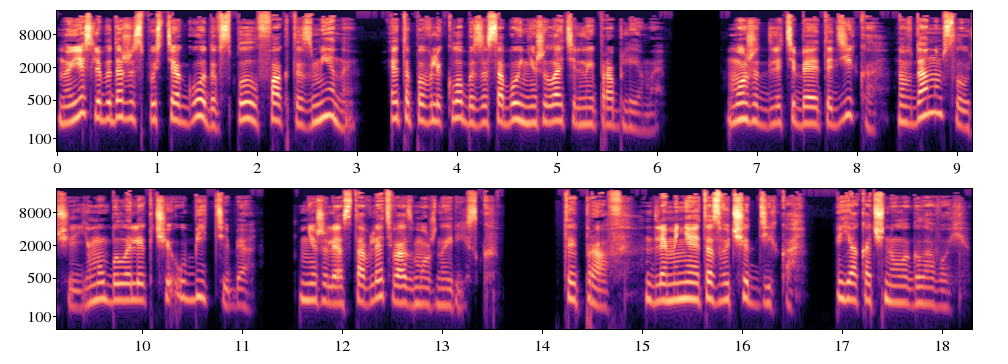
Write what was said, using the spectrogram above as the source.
Но если бы даже спустя годы всплыл факт измены, это повлекло бы за собой нежелательные проблемы. Может, для тебя это дико, но в данном случае ему было легче убить тебя, нежели оставлять возможный риск. Ты прав, для меня это звучит дико. Я качнула головой.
